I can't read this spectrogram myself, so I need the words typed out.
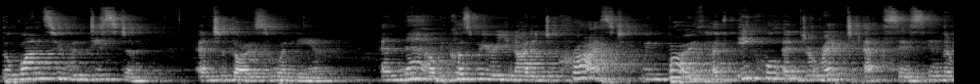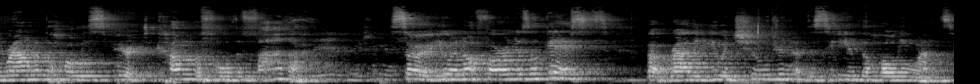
the ones who were distant and to those who are near. And now because we are united to Christ we both have equal and direct access in the realm of the Holy Spirit to come before the Father. So you are not foreigners or guests but rather you are children of the city of the holy ones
